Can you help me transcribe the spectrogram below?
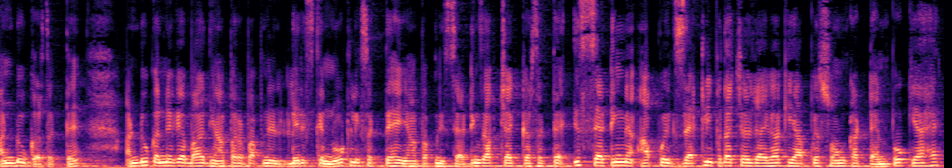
अंडू कर सकते हैं। अंडू करने के बाद यहाँ पर आप अपने लिरिक्स के नोट लिख सकते हैं, यहाँ पर अपनी सेटिंग्स आप चेक कर सकते हैं। इस सेटिंग में आपको एग्जैक्टली पता चल जाएगा कि आपके सॉन्ग का टेंपो क्या है।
